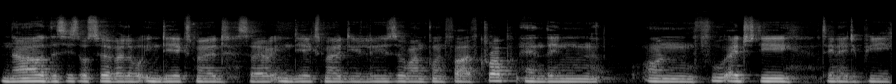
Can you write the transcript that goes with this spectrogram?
Now this is also available in DX mode. So in DX mode you lose a 1.5 crop and then on full HD 1080p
